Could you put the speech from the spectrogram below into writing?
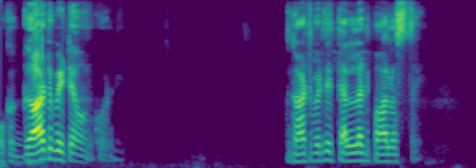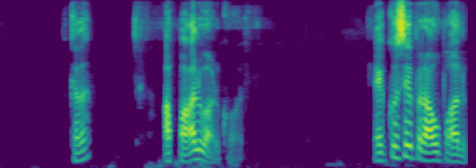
ఒక ఘాటు పెట్టామనుకోండి. ఘాటు పెడితే తెల్లటి పాలు వస్తాయి. కదా? ఆ పాలు వాడుకోవాలి. ఎక్కువసేపు రావు పాలు.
